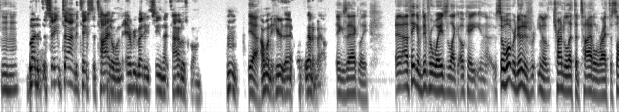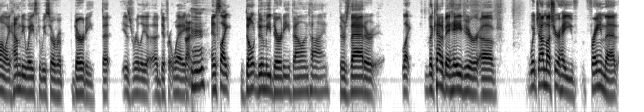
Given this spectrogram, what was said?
hmm But at the same time, it takes the title, and everybody's seeing that title is going, hmm. yeah, I want to hear that. What's that about? exactly. And I think of different ways, like, okay, you know, so what we're doing is, you know, trying to let the title write the song. Like, how many ways can we serve up dirty? That is really a, a different way. Right. Mhm. And it's like, don't do me dirty, Valentine. There's that, or like the kind of behavior of which I'm not sure how you frame that,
